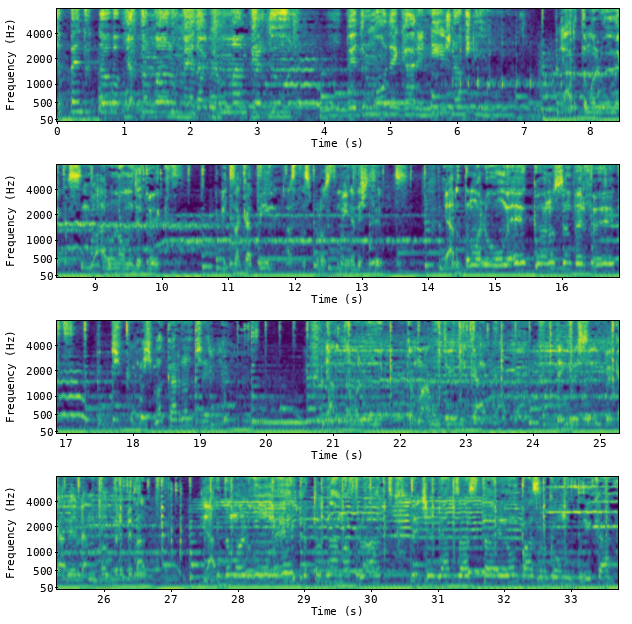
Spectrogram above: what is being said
iartă pentru tot. Iartă-mă lume dacă m-am pierdut. Pe drumuri de care nici n-am știut. Iartă-mă lume că sunt doar un om defect. Exact ca tine, astăzi prost, mâine deștept. Iartă-mă lume că nu sunt perfect. Și că nici măcar nu încerc. Iartă-mă lume că m-am împiedicat. De greșeli pe care le-am tot repetat. Iartă-mă lume că tot n-am aflat De ce viața asta e un puzzle complicat.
